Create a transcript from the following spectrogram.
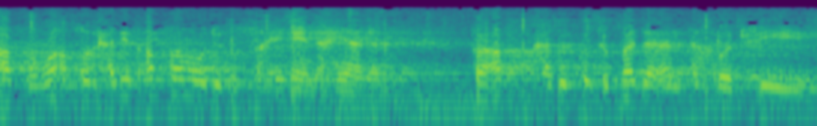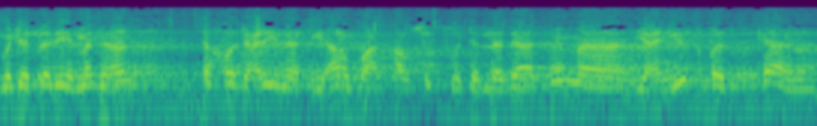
أصل وأصل الحديث أصلا موجود في الصحيحين أحيانا. فأصبحت الكتب بدأ أن تخرج في مجلدين مثلا تخرج علينا في أربع أو ست مجلدات مما يعني يثبت كان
